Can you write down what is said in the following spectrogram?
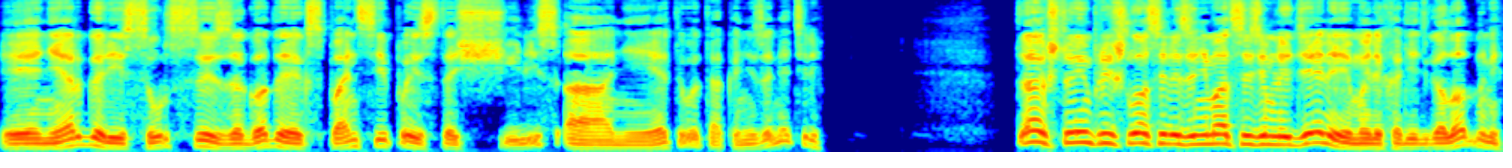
энергоресурсы за годы экспансии поистощились, а они этого так и не заметили. Так что им пришлось или заниматься земледелием, или ходить голодными.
